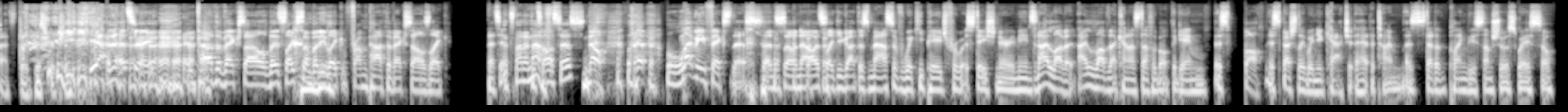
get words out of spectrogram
That's the description. Yeah, that's right. And Path of Exile, that's like somebody like from Path of Exile is like, that's it. That's not enough. That's all it says. No, let, let me fix this. And so now it's like you got this massive wiki page for what stationary means, and I love it. I love that kind of stuff about the game. This well, especially when you catch it ahead of time instead of playing the sumptuous way. So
